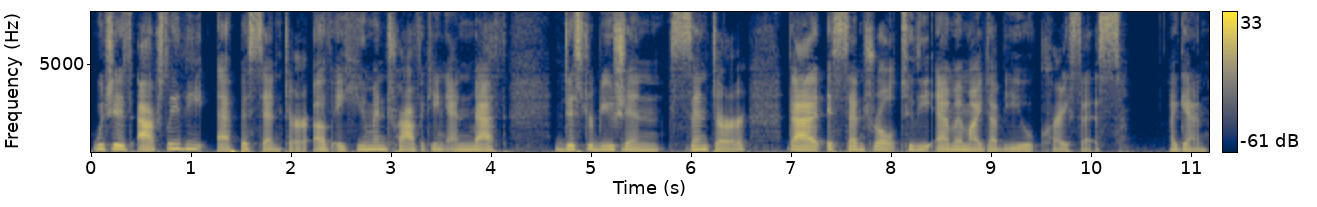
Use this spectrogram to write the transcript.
which is actually the epicenter of a human trafficking and meth distribution center that is central to the MMIW crisis. Again,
